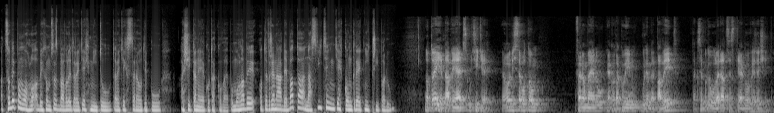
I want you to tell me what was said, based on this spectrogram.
A co by pomohlo, abychom se zbavili tady těch mýtů, tady těch stereotypů a šikany jako takové? Pomohla by otevřená debata, nasvícení těch konkrétních případů? No to je jedna věc, určitě. Jo, když se o tom fenoménu jako takovým budeme bavit, tak se budou hledat cesty, jak ho vyřešit.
